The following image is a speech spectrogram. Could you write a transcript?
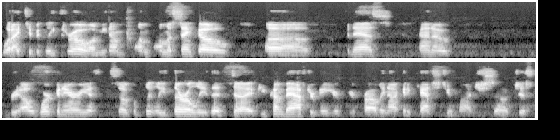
what I typically throw. I mean, I'm I'm, I'm a Senko uh, finesse kind of uh, work an area so completely thoroughly that uh, if you come after me, you're, you're probably not going to catch too much. So just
